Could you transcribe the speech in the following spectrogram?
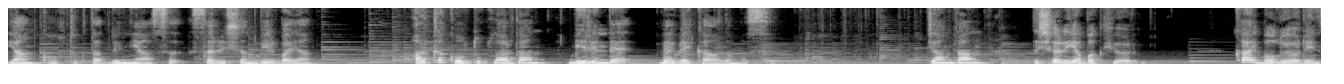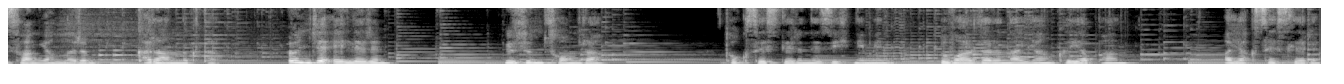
Yan koltukta dünyası sarışın bir bayan. Arka koltuklardan birinde bebek ağlaması. Camdan dışarıya bakıyorum. Kayboluyor insan yanlarım karanlıkta. Önce ellerim, yüzüm sonra. Tok seslerini zihnimin duvarlarına yankı yapan ayak sesleri.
